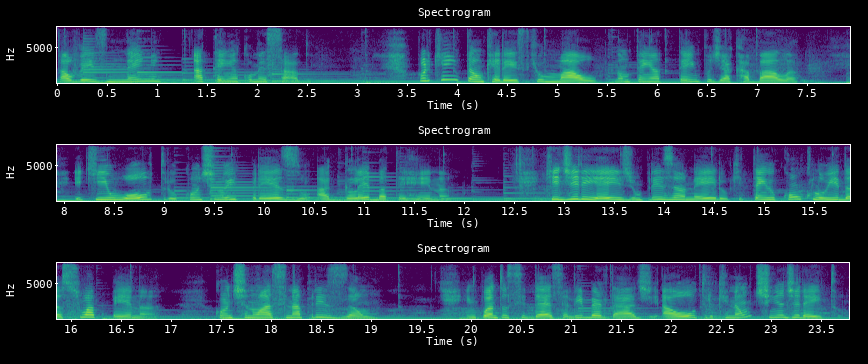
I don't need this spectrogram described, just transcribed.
talvez nem a tenha começado. Por que então quereis que o mal não tenha tempo de acabá-la e que o outro continue preso à gleba terrena? Que dirieis de um prisioneiro que, tendo concluído a sua pena, continuasse na prisão, enquanto se desse a liberdade a outro que não tinha direito?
